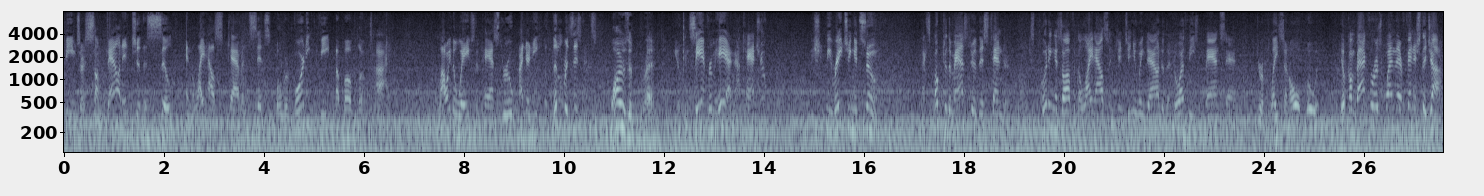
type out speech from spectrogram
beams are sunk down into the silt, and the lighthouse cabin sits over 40 feet above low tide, allowing the waves to pass through underneath with little resistance. Why is it red? You can see it from here now, can't you? We should be reaching it soon. I spoke to the master of this tender. He's putting us off at the lighthouse and continuing down to the northeast Pansand to replace an old buoy. He'll come back for us when they're finished the job.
